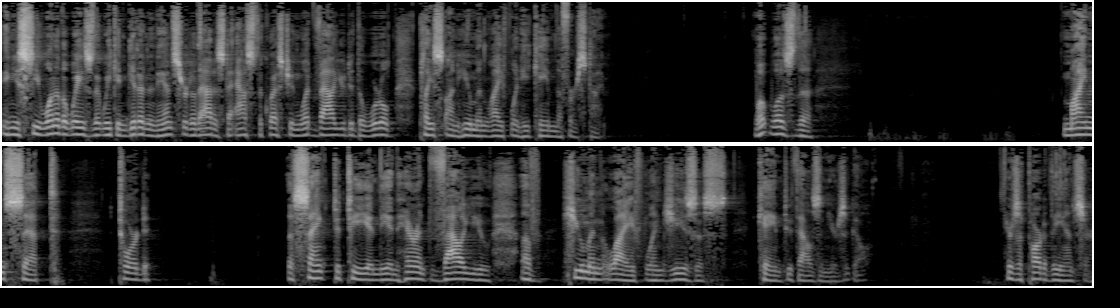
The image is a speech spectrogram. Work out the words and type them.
And you see, one of the ways that we can get an answer to that is to ask the question what value did the world place on human life when he came the first time? What was the mindset toward the sanctity and the inherent value of human life when Jesus came 2,000 years ago? Here's a part of the answer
